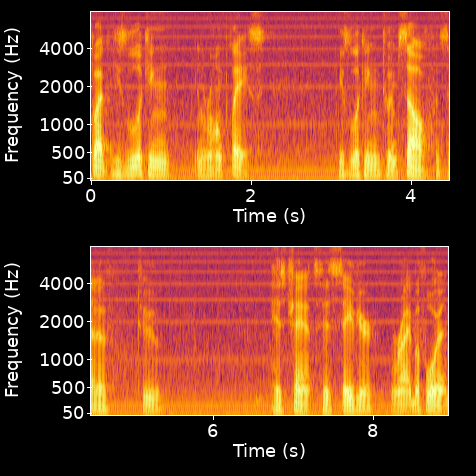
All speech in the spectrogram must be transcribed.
but he's looking in the wrong place. He's looking to himself instead of to his chance, his Savior right before him.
